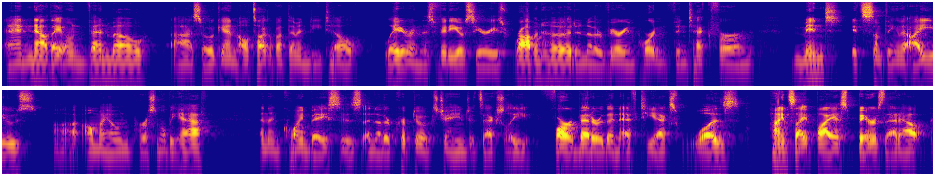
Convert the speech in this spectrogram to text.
and now they own Venmo. Uh, so again, I'll talk about them in detail later in this video series. Robinhood, another very important fintech firm. Mint, it's something that I use uh, on my own personal behalf. And then Coinbase is another crypto exchange. It's actually far better than FTX was. Hindsight bias bears that out.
